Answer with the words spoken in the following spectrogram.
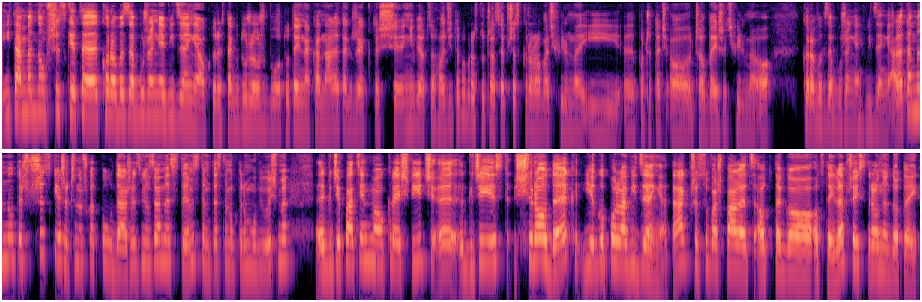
I tam będą wszystkie te korowe zaburzenia widzenia, o których tak dużo już było tutaj na kanale, także jak ktoś nie wie o co chodzi, to po prostu trzeba sobie przeskrolować filmy i y, poczytać o, czy obejrzeć filmy o korowych zaburzeniach widzenia, ale tam będą też wszystkie rzeczy, na przykład po udarze, związane z tym, z tym testem, o którym mówiłyśmy, e, gdzie pacjent ma określić, e, gdzie jest środek jego pola widzenia, tak? Przesuwasz palec od tego, od tej lepszej strony do tej,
